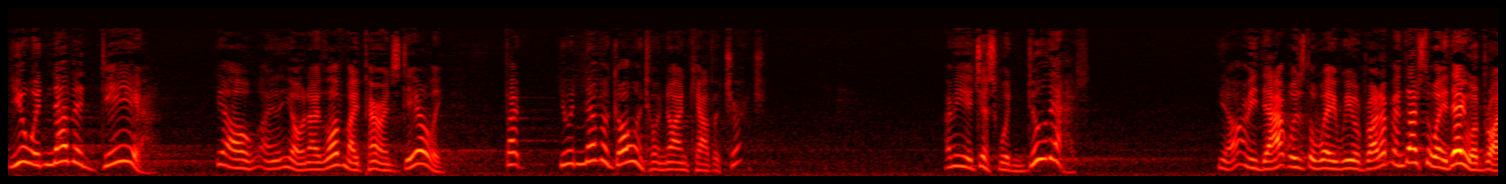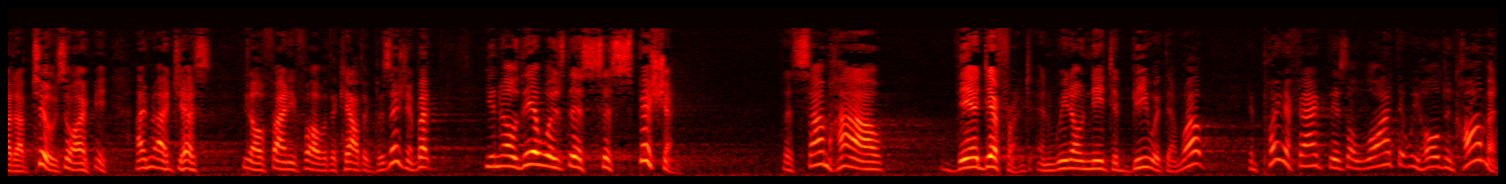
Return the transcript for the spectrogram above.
you would never dare, you know, I, you know, and I love my parents dearly, but you would never go into a non-Catholic church. I mean, you just wouldn't do that. You know, I mean, that was the way we were brought up, and that's the way they were brought up too. So I mean, I'm not just, you know, finding fault with the Catholic position, but, you know, there was this suspicion that somehow they're different and we don't need to be with them. Well, in point of fact, there's a lot that we hold in common.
